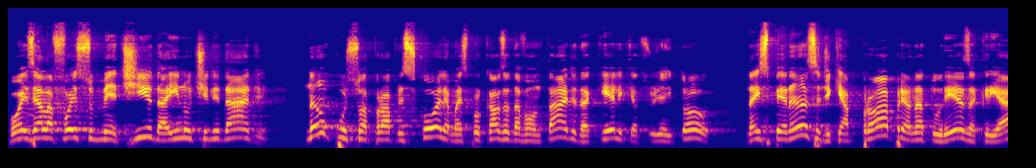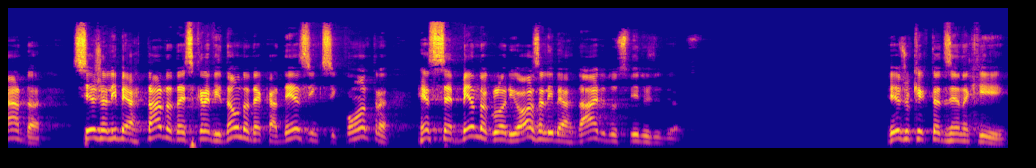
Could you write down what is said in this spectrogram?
pois ela foi submetida à inutilidade, não por sua própria escolha, mas por causa da vontade daquele que a sujeitou, na esperança de que a própria natureza criada seja libertada da escravidão da decadência em que se encontra, recebendo a gloriosa liberdade dos filhos de Deus. Veja o que está dizendo aqui.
